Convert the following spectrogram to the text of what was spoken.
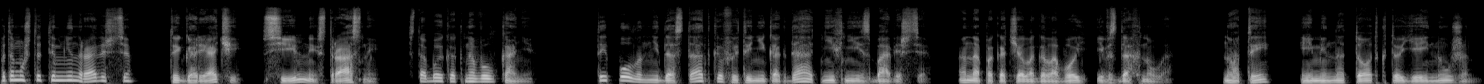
«Потому что ты мне нравишься. Ты горячий, сильный, страстный. С тобой как на вулкане. Ты полон недостатков, и ты никогда от них не избавишься». Она покачала головой и вздохнула. «Но ты именно тот, кто ей нужен».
